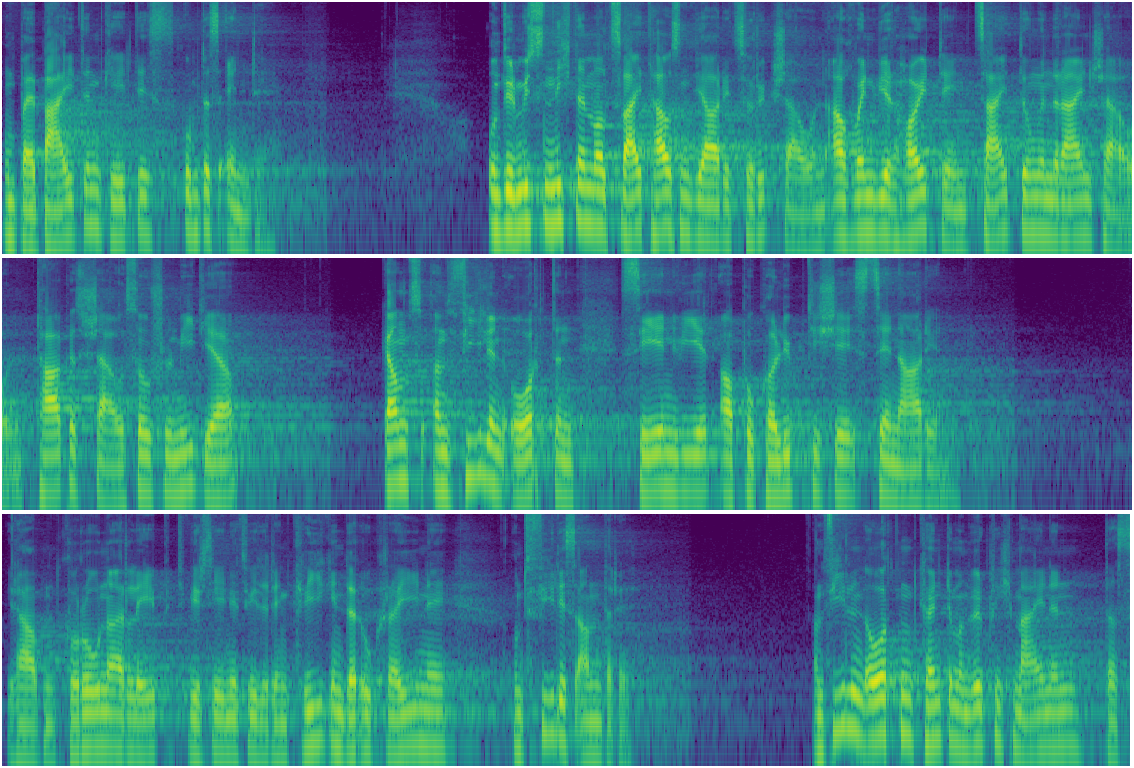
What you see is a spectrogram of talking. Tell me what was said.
Und bei beiden geht es um das Ende. Und wir müssen nicht einmal 2000 Jahre zurückschauen, auch wenn wir heute in Zeitungen reinschauen, Tagesschau, Social Media, ganz an vielen Orten sehen wir apokalyptische Szenarien. Wir haben Corona erlebt, wir sehen jetzt wieder den Krieg in der Ukraine und vieles andere. An vielen Orten könnte man wirklich meinen, das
